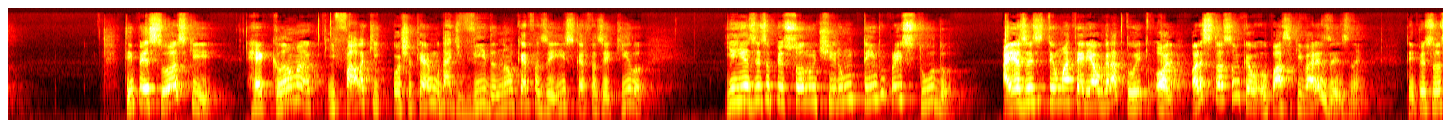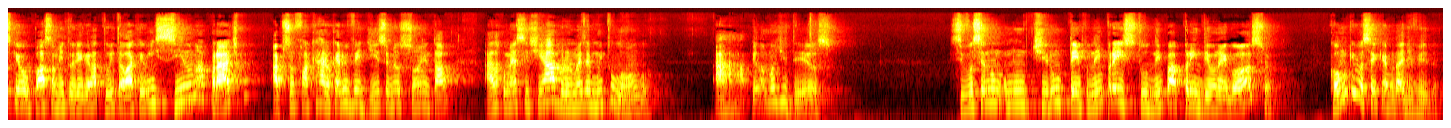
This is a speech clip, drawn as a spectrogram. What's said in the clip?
Tem pessoas que reclamam e falam que, poxa, eu quero mudar de vida, não quero fazer isso, quero fazer aquilo. E aí, às vezes, a pessoa não tira um tempo para estudo. Aí, às vezes, tem um material gratuito. Olha, olha a situação que eu, eu passo aqui várias vezes, né? Tem pessoas que eu passo a mentoria gratuita lá, que eu ensino na prática. A pessoa fala, cara, eu quero viver disso, é meu sonho e tal. Aí ela começa a assistir, ah, Bruno, mas é muito longo. Ah, pelo amor de Deus. Se você não, não tira um tempo nem para estudo, nem para aprender o negócio, como que você quer mudar de vida?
